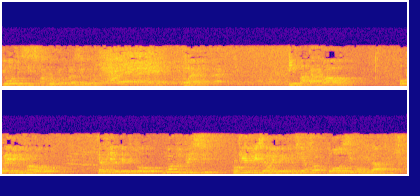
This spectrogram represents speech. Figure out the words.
e hoje se espalhou pelo Brasil todo não é? Em Bacabal, o Cleide me falou que a filha dele ficou muito triste, porque eles fizeram um evento e tinha só 12 convidados.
